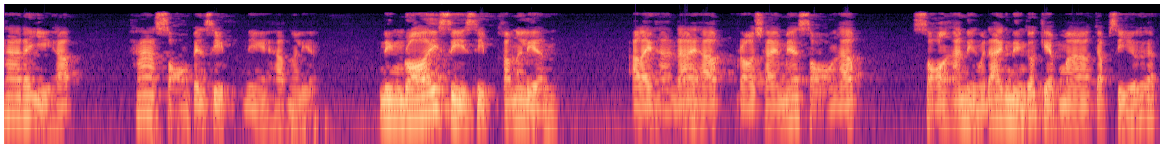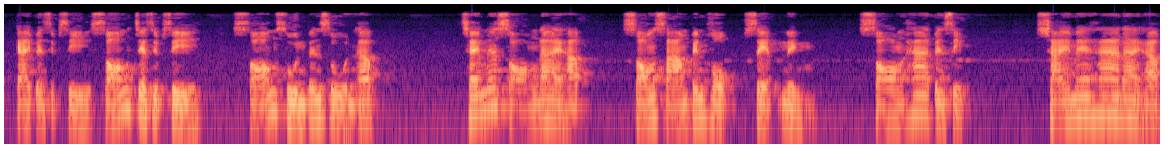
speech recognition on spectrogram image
5 ได้อีกครับ 52 เป็น 10 นี่ไงครับนักเรียน 140 ครับนักเรียน อะไรหารได้ครับ เราใช้แม่ 2 ครับ 2 หาร 1 มาได้ 1 ก็เก็บมากับ 4 ก็กลายเป็น 14 2 74 2 0 เป็น 0 ครับ ใช้แม่ 2 ได้ครับ 2 3 เป็น 6 เศษ 1 2 5เป็น10ใช้แม่5ได้ครับ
